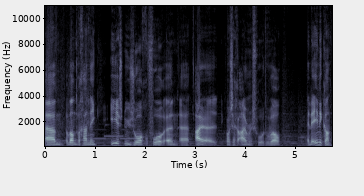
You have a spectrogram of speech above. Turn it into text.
Um, want we gaan denk ik eerst nu zorgen voor een, ik wou zeggen Iron Sword. Hoewel, aan de ene kant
